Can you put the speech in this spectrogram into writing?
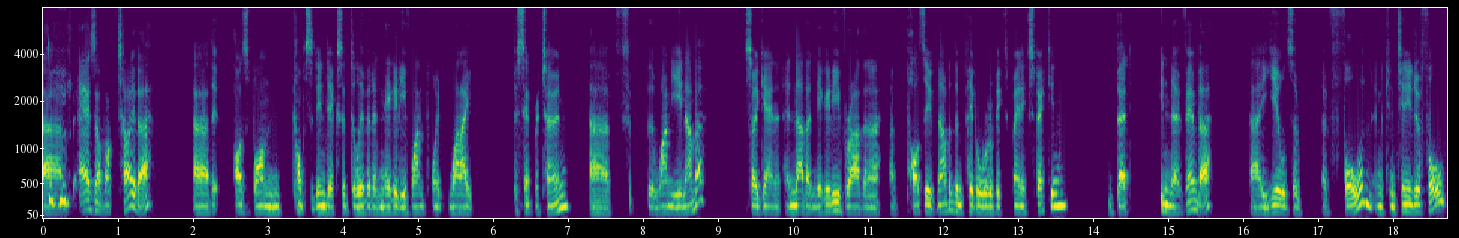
um, as of October, uh, the Ausbond Composite Index had delivered a negative 1.18% return uh, for the one year number. So again, another negative rather than a, a positive number than people would have been expecting. But in November, uh, yields have, have fallen and continue to fall.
